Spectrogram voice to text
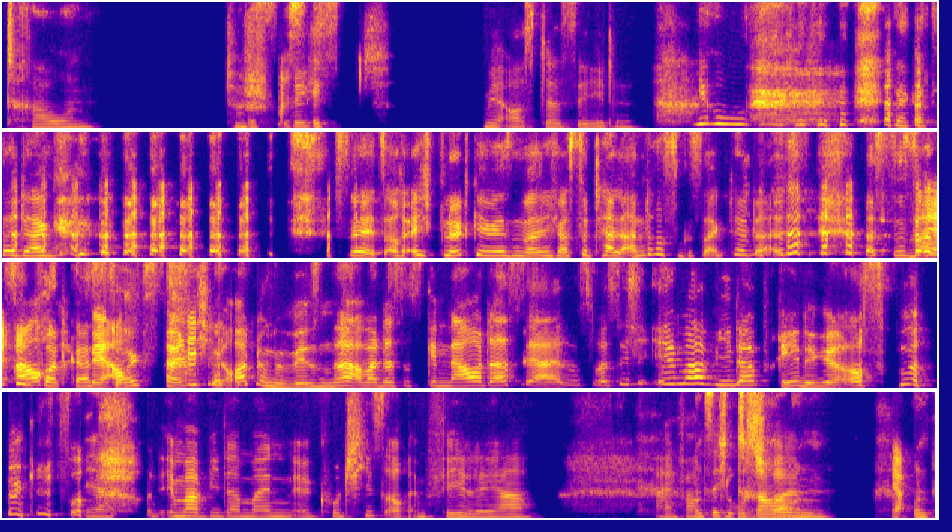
trauen. Du das sprichst mir aus der Seele. Juhu. Na Gott sei Dank. Das wäre jetzt auch echt blöd gewesen, weil ich was total anderes gesagt hätte, als was du sonst im Podcast sagst. Auch völlig in Ordnung gewesen, ne? Aber das ist genau das, ja, das, was ich immer wieder predige aus, so. ja. und immer wieder meinen äh, Coaches auch empfehle, ja. Einfach und sich trauen. Ja. Und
